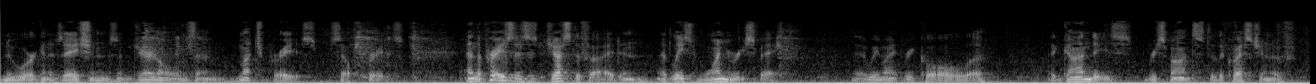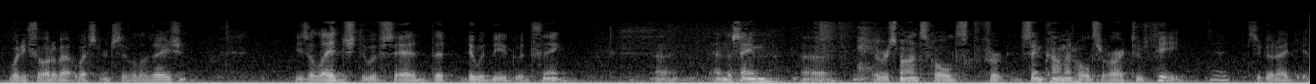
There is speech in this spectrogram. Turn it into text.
new organizations and journals, and much praise, self-praise. And the praise is justified in at least one respect. we might recall Gandhi's response to the question of what he thought about Western civilization he's alleged to have said that it would be a good thing. Uh, and the same uh, response holds for, same comment holds for R2P. It's a good idea.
